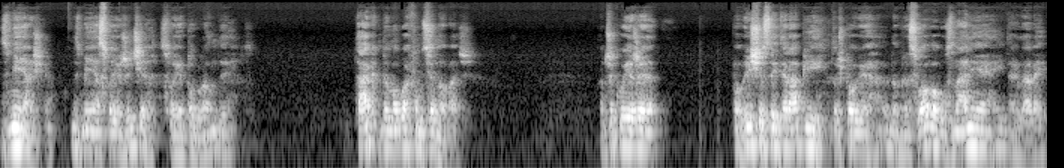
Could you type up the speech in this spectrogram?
zmienia się, zmienia swoje życie, swoje poglądy, tak, by mogła funkcjonować. Oczekuję, że po wyjściu z tej terapii ktoś powie dobre słowo, uznanie i tak dalej.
